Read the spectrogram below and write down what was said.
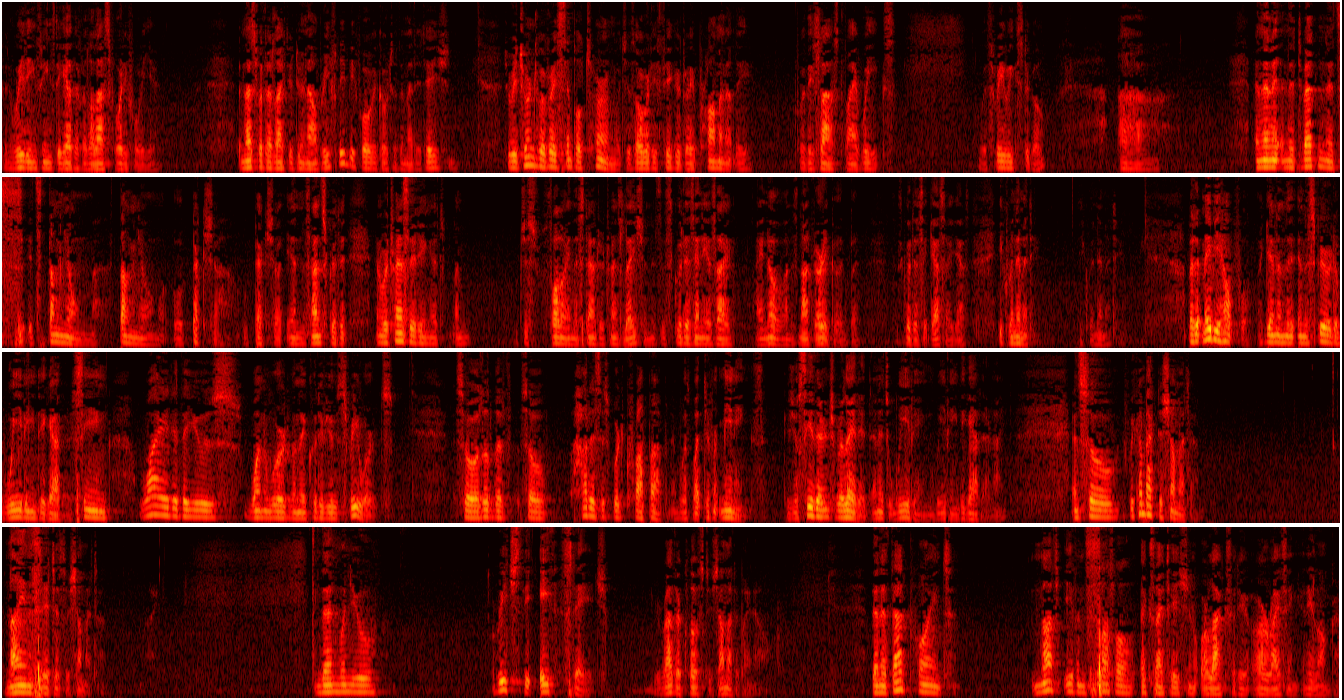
Been weaving things together for the last 44 years. And that's what I'd like to do now briefly before we go to the meditation. To return to a very simple term which has already figured very prominently for these last five weeks, with three weeks to go. Uh, and then in the Tibetan, it's, it's Tangyom, Tangyom, or Peksha, Upeksha in Sanskrit. And we're translating it, I'm just following the standard translation. It's as good as any as I, I know, and it's not very good, but it's as good as it gets, I guess. Equanimity. Equanimity. But it may be helpful, again, in the, in the spirit of weaving together, seeing why did they use one word when they could have used three words? So a little bit, of, so how does this word crop up and with what different meanings? Because you'll see they're interrelated, and it's weaving, weaving together, right? And so if we come back to shamatha, nine stages of shamatha. Right? Then when you reach the eighth stage, you're rather close to shamatha by now then at that point, not even subtle excitation or laxity are arising any longer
